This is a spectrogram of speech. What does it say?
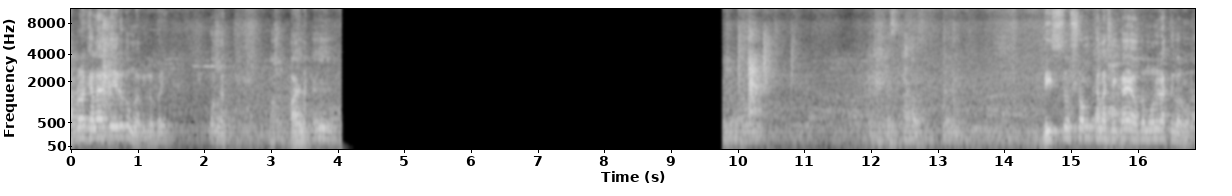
আপনার খেলায় তো এরকম না বিল্লভ ভাই? না। হয় না। এই যে, এই যে। আচ্ছা, ঠিক আছে, থাকো। দৃশ্য সব খেলা শিখায় অত মনে রাখতে পারব না!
